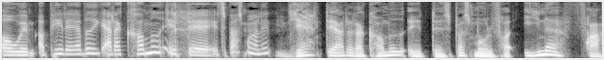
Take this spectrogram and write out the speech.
Og, øhm, og Peter, jeg ved ikke, er der kommet et, øh, et spørgsmål ind? Ja, det er der. Der er kommet et øh, spørgsmål fra Ina fra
